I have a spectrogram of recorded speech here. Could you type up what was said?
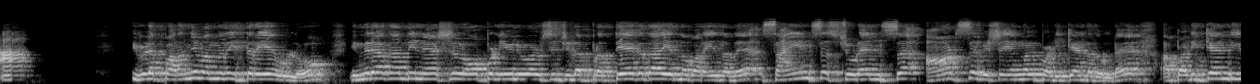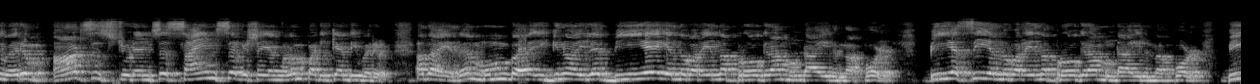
Uh, ഇവിടെ പറഞ്ഞു വന്നത് ഇത്രയേ ഉള്ളൂ. ഇന്ദിരാഗാന്ധി നാഷണൽ ഓപ്പൺ യൂണിവേഴ്സിറ്റിയുടെ പ്രത്യേകത എന്ന് പറയുന്നത് സയൻസ് സ്റ്റുഡൻസ് ആർട്സ് വിഷയങ്ങൾ പഠിക്കേണ്ടതുണ്ട്. പഠിക്കേണ്ടി വരും. ആർട്സ് സ്റ്റുഡൻസ് സയൻസ് വിഷയങ്ങളും പഠിക്കേണ്ടി വരും. അതായത് മുമ്പ് ഇഗ്നോയിലെ ബി എ എന്ന് പറയുന്ന പ്രോഗ്രാം ഉണ്ടായിരുന്നപ്പോൾ ബി എസ് സി എന്ന് പറയുന്ന പ്രോഗ്രാം ഉണ്ടായിരുന്നപ്പോൾ ബി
